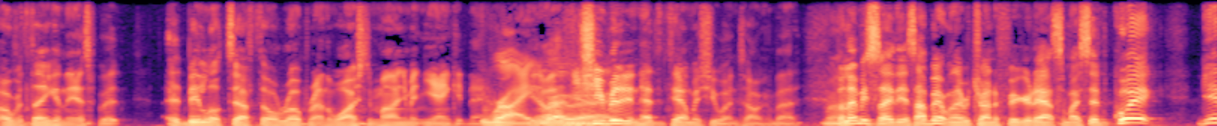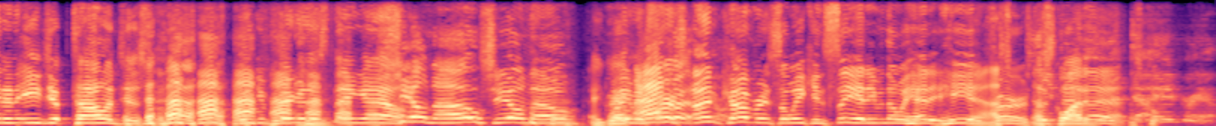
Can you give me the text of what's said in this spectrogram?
overthinking this, but it'd be a little tough to throw a rope around the Washington Monument and yank it down. Right, You know, right, right. She really didn't have to tell me she wasn't talking about it. But let me say this: I bet when they were trying to figure it out, somebody said, "Quick." Get an Egyptologist. we can figure this thing out. She'll know. She'll know. Hey, Wait Greg, a minute. First, Adler- uncover it so we can see it, even though we had it hid that's- first. that's Let's quite do a- that.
